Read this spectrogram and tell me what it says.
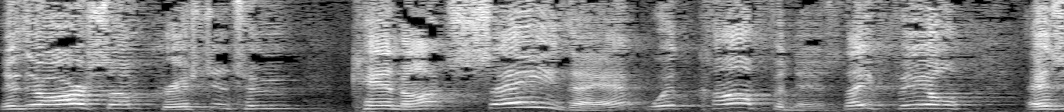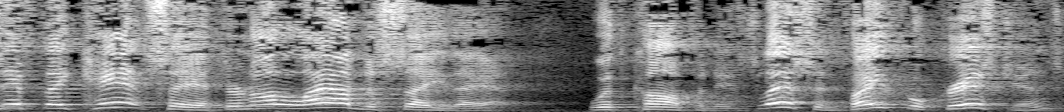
And there are some Christians who cannot say that with confidence. They feel as if they can't say it. They're not allowed to say that with confidence. Listen, faithful Christians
